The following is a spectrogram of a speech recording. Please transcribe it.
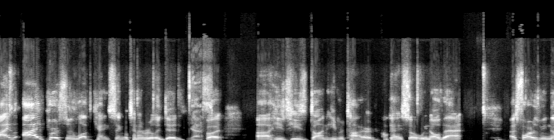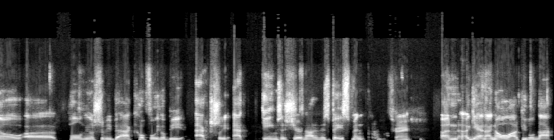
I, I personally loved Kenny Singleton. I really did. Yes, but uh, he's he's done. He retired. Okay, so we know that. As far as we know, uh, Paul O'Neill should be back. Hopefully, he'll be actually at games this year, not in his basement. That's right. And again, I know a lot of people knock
